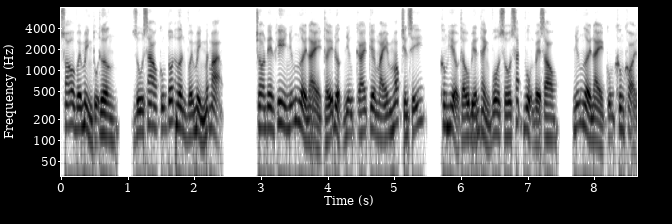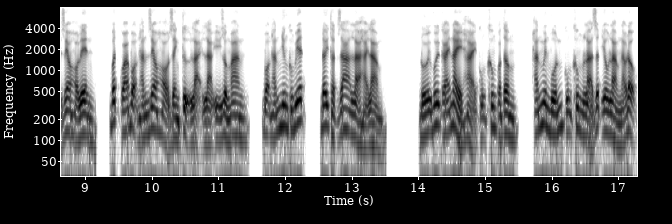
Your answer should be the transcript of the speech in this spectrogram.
so với mình thụ thương, dù sao cũng tốt hơn với mình mất mạng. Cho nên khi những người này thấy được những cái kia máy móc chiến sĩ, không hiểu thấu biến thành vô số sắt vụn về sau, những người này cũng không khỏi gieo họ lên, bất quá bọn hắn gieo họ danh tự lại là ý dầm an, bọn hắn nhưng không biết, đây thật ra là hải làm. Đối với cái này hải cũng không quan tâm, hắn nguyên vốn cũng không là rất yêu làm náo động.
